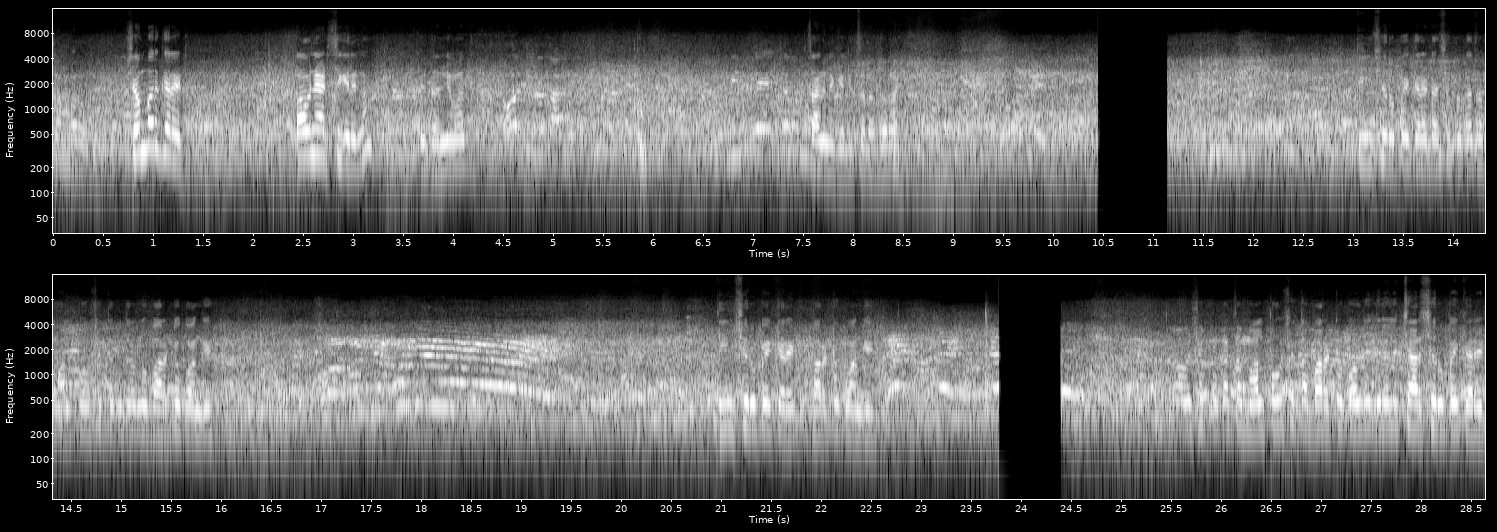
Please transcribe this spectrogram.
शंभर शंभर कॅरेट. पावणे आठशे गेले ना? ओके धन्यवाद. चांगले गेले चला बरं आहे. तीनशे रुपये कॅरेट अशा प्रकारचा माल पाहू शकता मित्रांनो बारटोक वांगे. तीनशे रुपये कॅरेट बारटोक वांगे. अशा प्रकारचा माल पाहू शकता बारटोक वांगे गेलेले चारशे रुपये कॅरेट.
